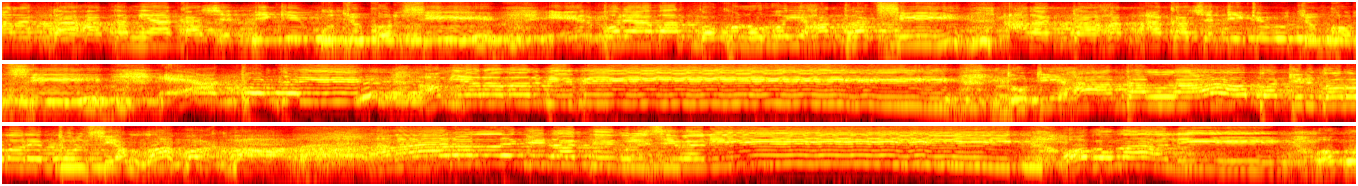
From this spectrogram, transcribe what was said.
আর একটা হাত আমি আকাশের দিকে উঁচু করছি। এরপরে আবার কখনো ওই হাত রাখছি, আর একটা হাত আকাশের দিকে উঁচু করছি। এক পর্যায়ে আমি আর আমার বিবি দুটি হাত আল্লাহ পাখির দরবারে তুলছি আল্লাহ আমার আল্লাহ কি ডাক বলেছি মালিক মালিক, ওগো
